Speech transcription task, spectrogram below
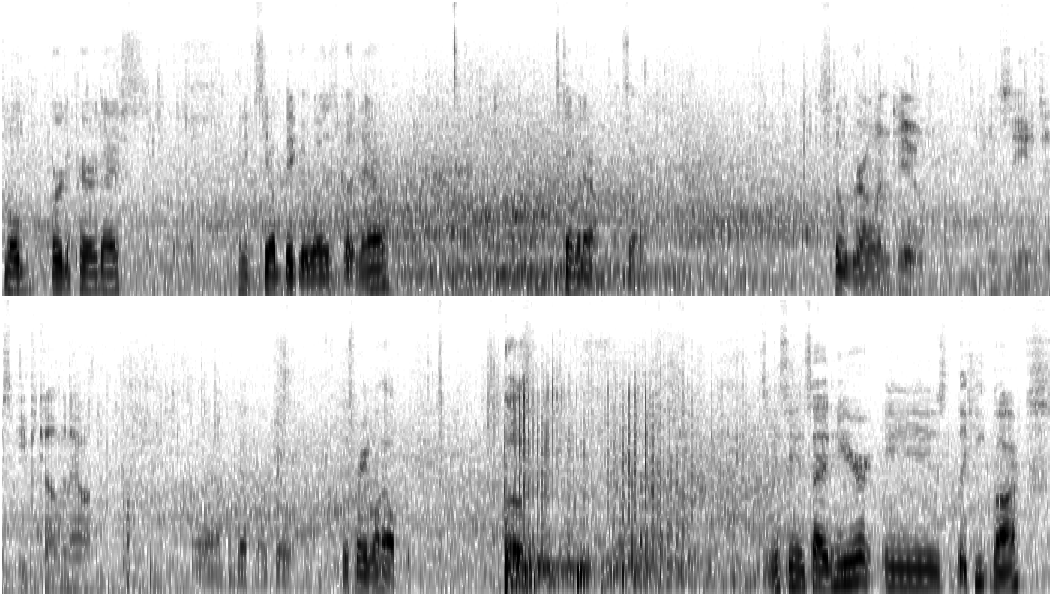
it's an old bird of paradise. And you can see how big it was, but now it's coming out, so. Still growing too. You can see it just keeps coming out. I have to definitely kill it. This rain will help. Both. So you can see inside here is the heat box.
